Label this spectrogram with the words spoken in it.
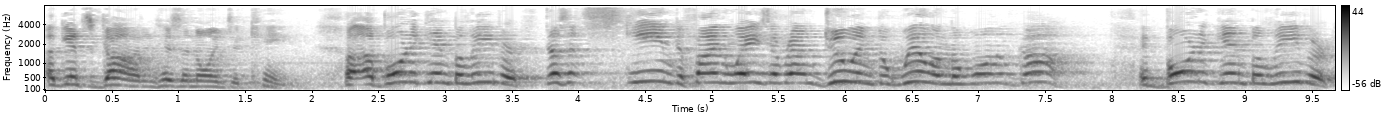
against God and his anointed king. A born again believer doesn't scheme to find ways around doing the will and the want of God. A born again believer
